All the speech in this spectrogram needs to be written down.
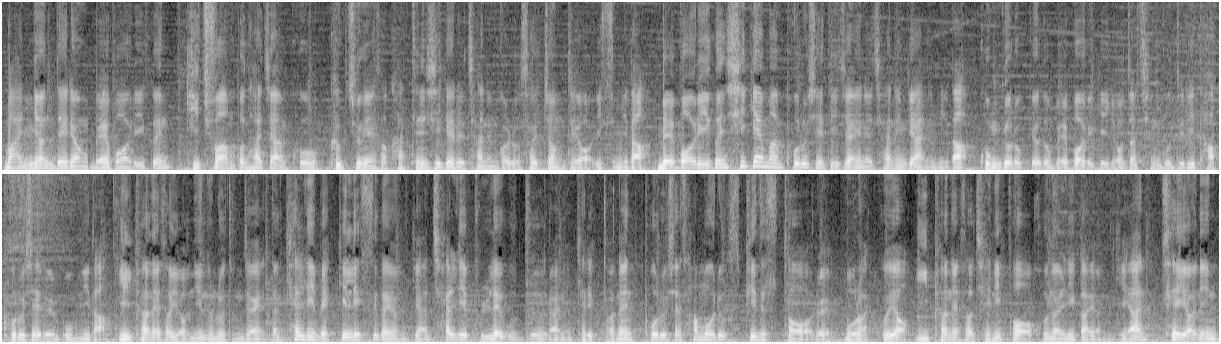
만년대령 매버릭은 기초 한 번 하지 않고 극중에서 같은 시계를 차는 걸로 설정되어 있습니다. 매버릭은 시계만 포르쉐 디자인을 차는 게 아닙니다. 공교롭게도 매버릭의 여자친구들이 다 포르쉐를 몹니다. 1편에서 연인으로 등장했던 켈리 맥길리스가 연기한 찰리 블랙우드라는 캐릭터는 포르쉐 356 스피드스터를 몰았고요. 2편에서 제니퍼 코널리가 연기한 새 연인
